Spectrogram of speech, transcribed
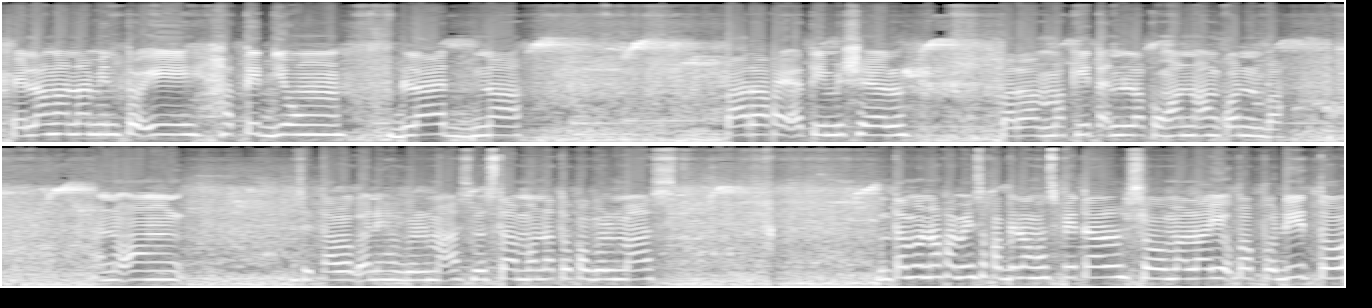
Kailangan namin to ihatid yung blood na para kay Ate Michelle para makita nila kung ano ang kwan ba ano ang si tawag ani Kagul Maas basta muna to Kagul Maas punta muna kami sa kabilang hospital so malayo pa po dito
